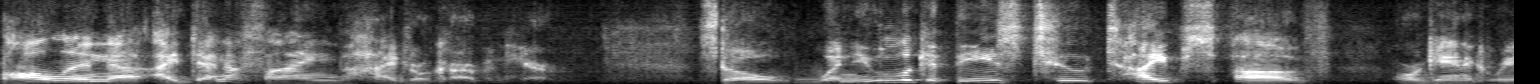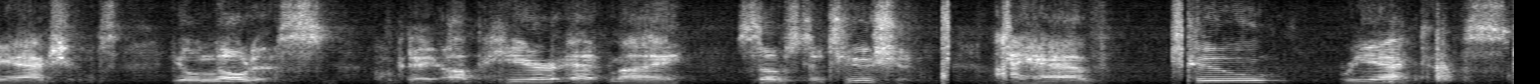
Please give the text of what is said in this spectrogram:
all in uh, identifying the hydrocarbon here. So when you look at these two types of organic reactions, you'll notice, okay, up here at my substitution, I have two reactants.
